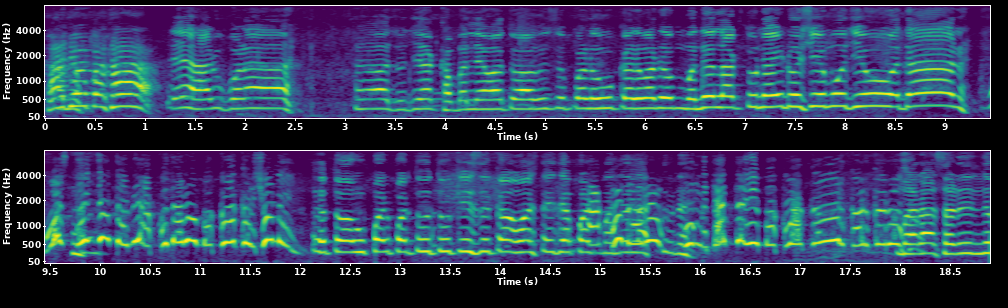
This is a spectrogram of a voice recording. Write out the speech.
ખાજો પાછા. એ હારું પણ ખબર લેવા તો આવ્યું છે પણ હું કરવાનું મને લાગતું નહીં ડોશી મો જેવું વધાર. હોશ થઈ જા તમે આખો દારો બકવા કરશો નહીં. એ તો ઉપર પડતું તું કિસ કા હોશ થઈ જા પણ મને લાગતું નહીં. ઊંઘતા તહી બકવા કર કર કરો. મારા શરીરને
